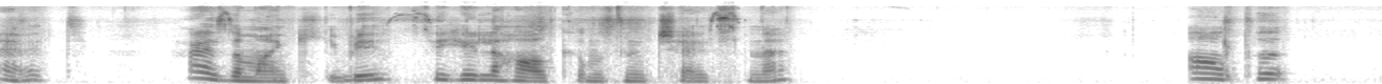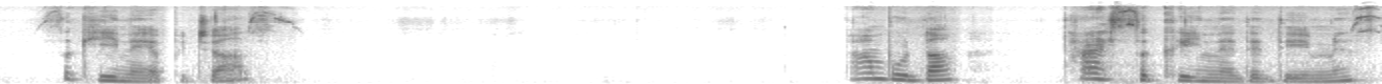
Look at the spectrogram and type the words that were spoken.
Evet. Her zamanki gibi sihirli halkamızın içerisine 6 sık iğne yapacağız. Ben burada ters sık iğne dediğimiz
